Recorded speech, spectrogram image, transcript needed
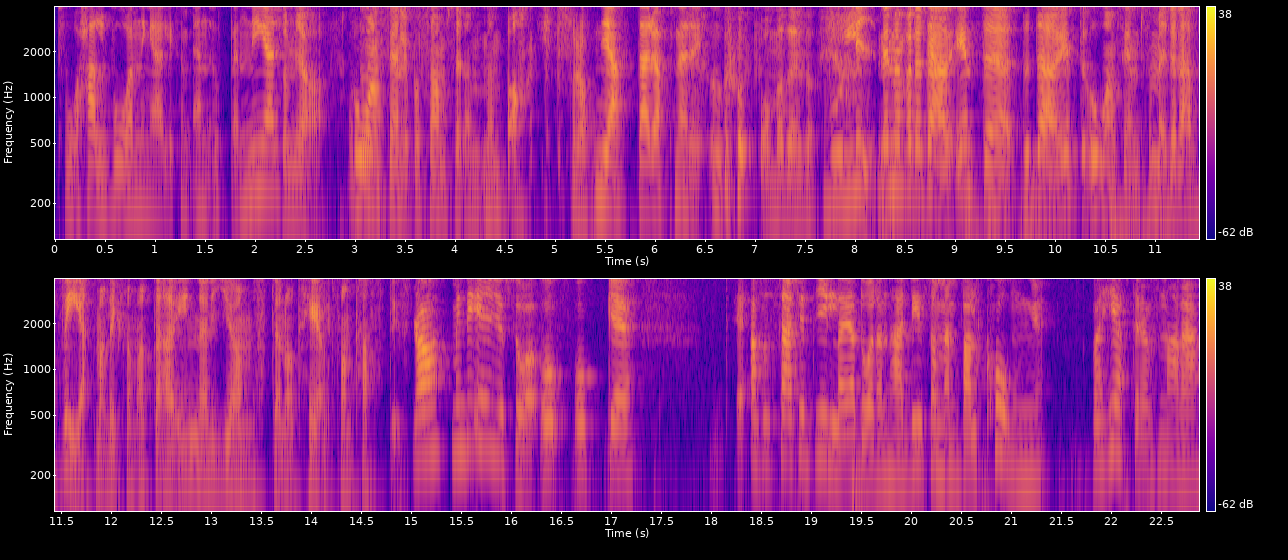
två halvvåningar, liksom en upp, en ner. Som jag. Då- Oansenlig på framsidan, men bakifrån. Ja, där öppnar det upp. Upp, om man säger så. Volym. Nej men vad det där är inte, det där är inte oansenligt för mig. Det där vet man liksom att där inne göms det något helt fantastiskt. Ja, men det är ju så. Och, och eh, alltså särskilt gillar jag då den här, det är som en balkong. Vad heter den sån här?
